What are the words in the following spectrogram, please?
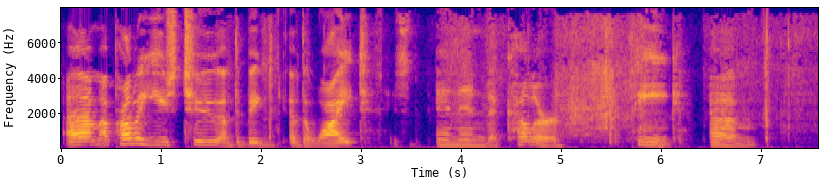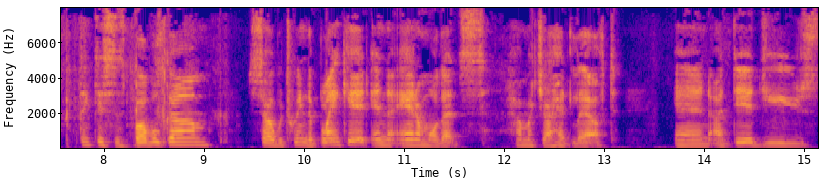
Um, I probably used two of the big, of the white, and then the color pink. Um, I think this is bubble gum. So between the blanket and the animal, that's how much I had left. And I did use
